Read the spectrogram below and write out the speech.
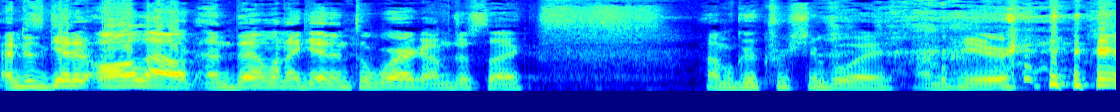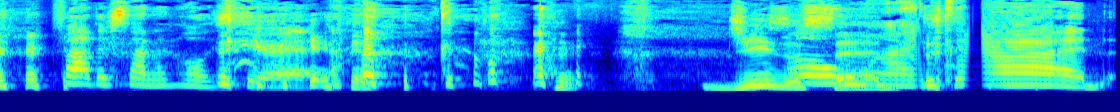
and just get it all out. And then when I get into work, I'm just like, I'm a good Christian boy. I'm here. Father, Son, and Holy Spirit. Jesus oh said. Oh my god,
